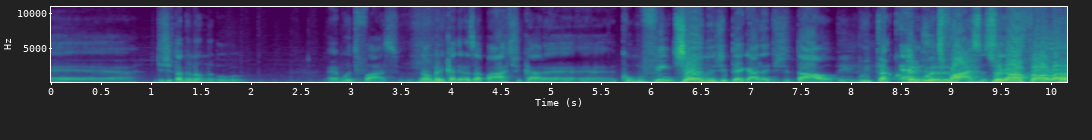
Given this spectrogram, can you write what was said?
é... digita meu nome no Google. É muito fácil. Não, brincadeiras à parte, cara, é- é, com 20 anos de pegada digital, Tem muita coisa. é muito né? fácil. assim. Jogar Rafael Pode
